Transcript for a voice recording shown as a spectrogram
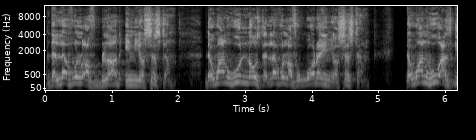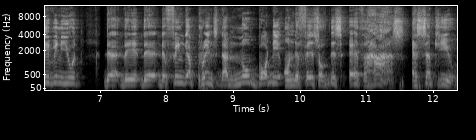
the level of blood in your system, the one who knows the level of water in your system, the one who has given you the, the, the, the fingerprints that nobody on the face of this earth has except you,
